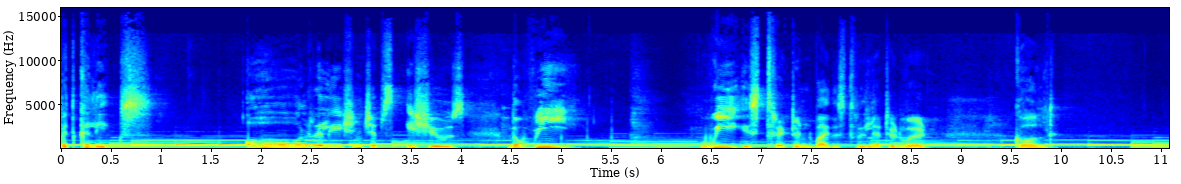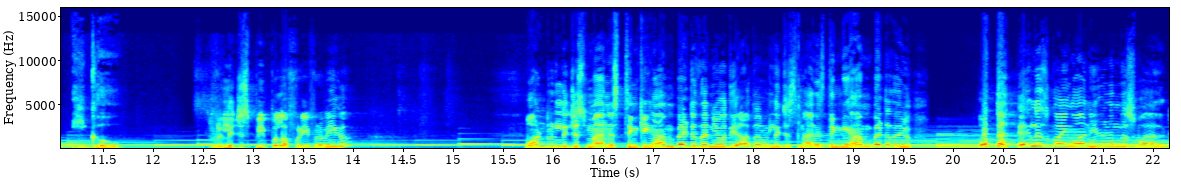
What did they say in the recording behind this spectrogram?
with colleagues. All relationships issues, the we, we is threatened by this three lettered word called ego. Religious people are free from ego? One religious man is thinking, I'm better than you. The other religious man is thinking, I'm better than you. What the hell is going on here in this world?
